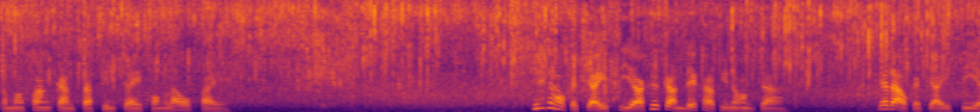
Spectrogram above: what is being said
ก็มาฟังการตัดสินใจของเล่าไปยายดาวกับใจเสียคือกันเด้ค่ะ พี่น้องจ้ายายดาวกับใจเสีย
